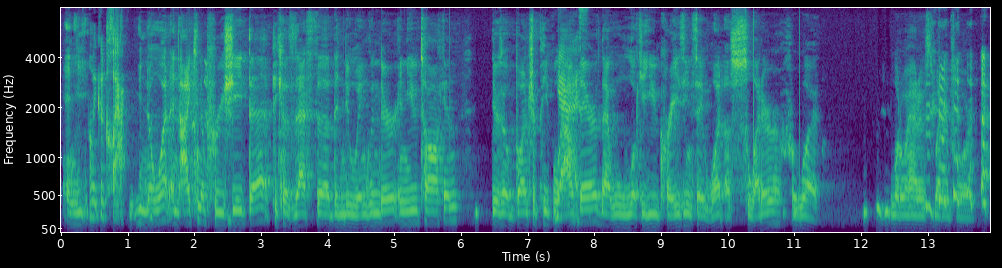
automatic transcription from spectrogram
And you, like a class. you know what? And I can appreciate that because that's the the New Englander in you talking. There's a bunch of people out there that will look at you crazy and say, "What a sweater for what? What do I have a sweater for?"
